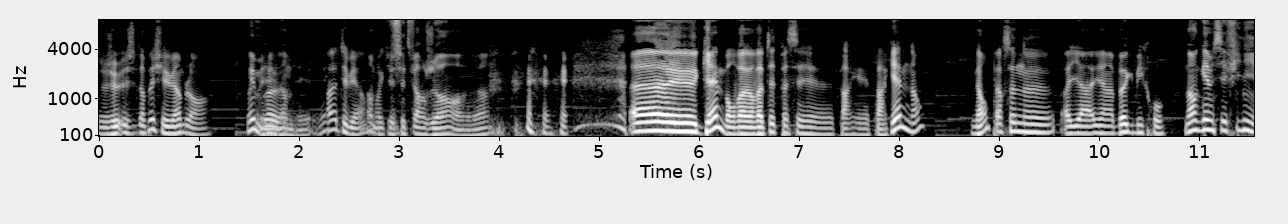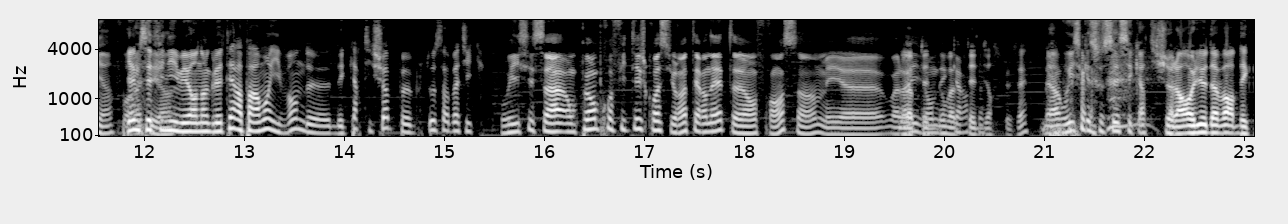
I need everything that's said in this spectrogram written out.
Je, je, n'empêche, il y a eu un blanc. hein. Oui mais Ouais, non mais. oui. Ah, t'es bien. Non, mais ok. tu essaies de faire genre. euh, hein. Euh, game, bon, on va, on va peut-être passer euh, par, par game, non? Non, personne. euh, ah, Il y, a, il y a un bug micro. Non game c'est fini hein. faut game, c'est fini, hein. mais en Angleterre, apparemment, ils vendent euh, des cartes e-shop euh, plutôt sympathiques. Oui, c'est ça. On peut en profiter, je crois, sur Internet euh, en France, hein, mais euh, voilà, ils vendent des on va cartes. peut-être dire ce que c'est. Mais alors oui, qu'est-ce que c'est ces cartes t-shirt Alors, au lieu d'avoir des-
